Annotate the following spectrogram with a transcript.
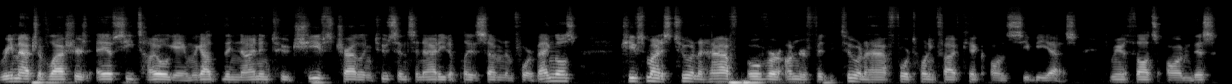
rematch of last year's AFC title game. We got the nine and two Chiefs traveling to Cincinnati to play the seven and four Bengals. Chiefs minus two and a half over under 52 and a half, 425 kick on CBS. Give me your thoughts on this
